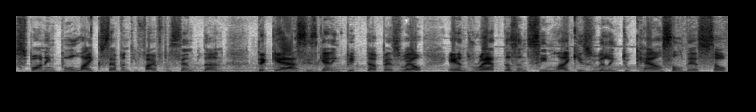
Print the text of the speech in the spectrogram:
spawning pool like 75% done. The gas is getting picked up as well. And Ret doesn't seem like he's willing to cancel this so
